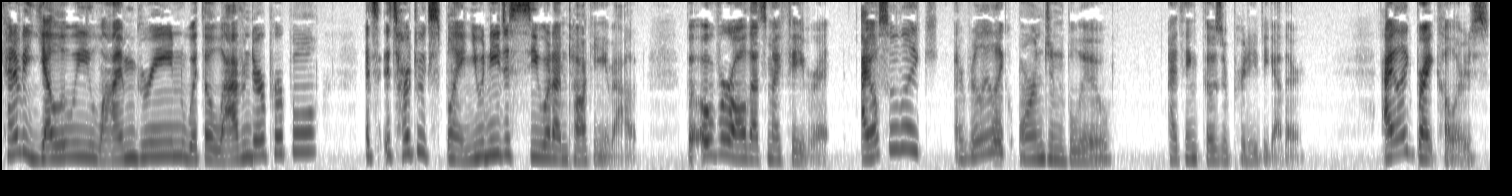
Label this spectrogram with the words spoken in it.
kind of a yellowy lime green with a lavender purple. It's it's hard to explain. You would need to see what I'm talking about. But overall that's my favorite. I also like I really like orange and blue. I think those are pretty together. I like bright colors.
